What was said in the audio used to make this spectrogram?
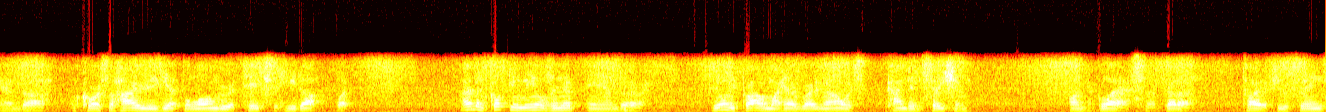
and uh, of course, the higher you get, the longer it takes to heat up. But I've been cooking meals in it, and uh, the only problem I have right now is condensation on the glass. I've got to tie a few things,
